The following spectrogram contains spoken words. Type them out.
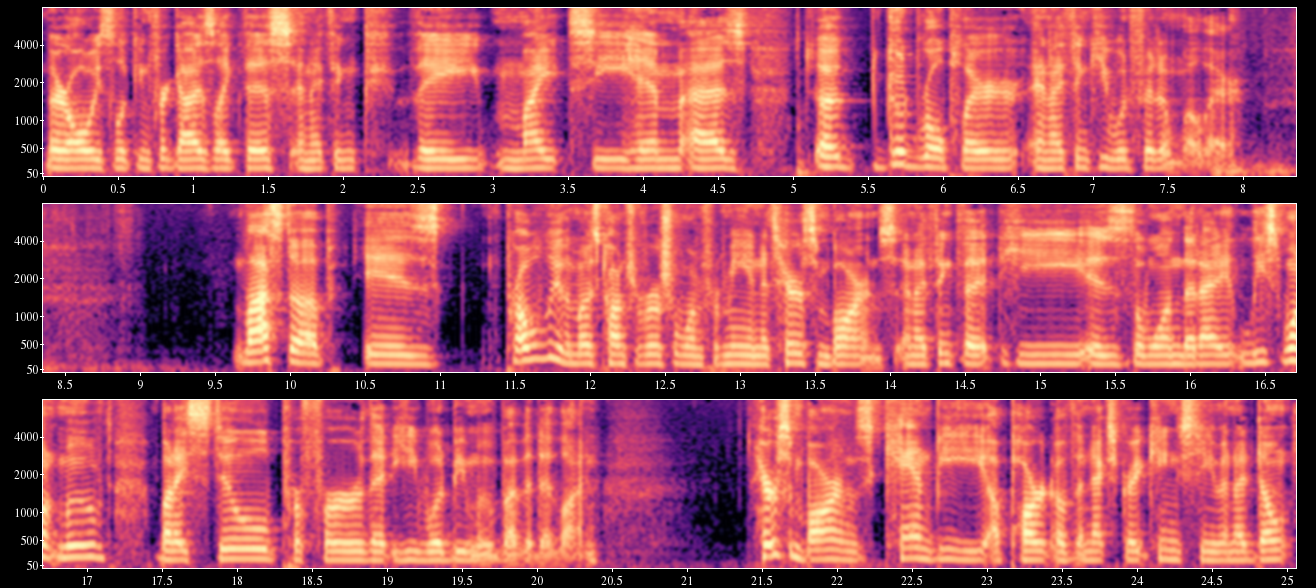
they're always looking for guys like this, and I think they might see him as a good role player, and I think he would fit in well there. Last up is probably the most controversial one for me, and it's Harrison Barnes. And I think that he is the one that I least want moved, but I still prefer that he would be moved by the deadline. Harrison Barnes can be a part of the next Great Kings team, and I don't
